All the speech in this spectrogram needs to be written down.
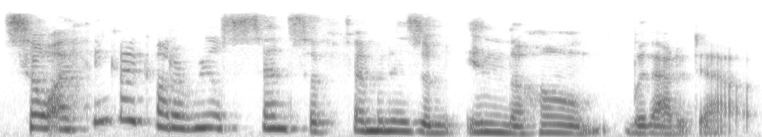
So I think I got a real sense of feminism in the home, without a doubt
